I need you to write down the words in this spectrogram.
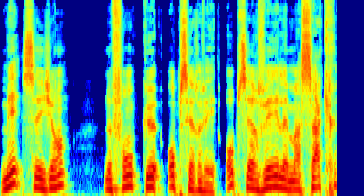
mais ces gens ne font que observer, observer les massacres,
